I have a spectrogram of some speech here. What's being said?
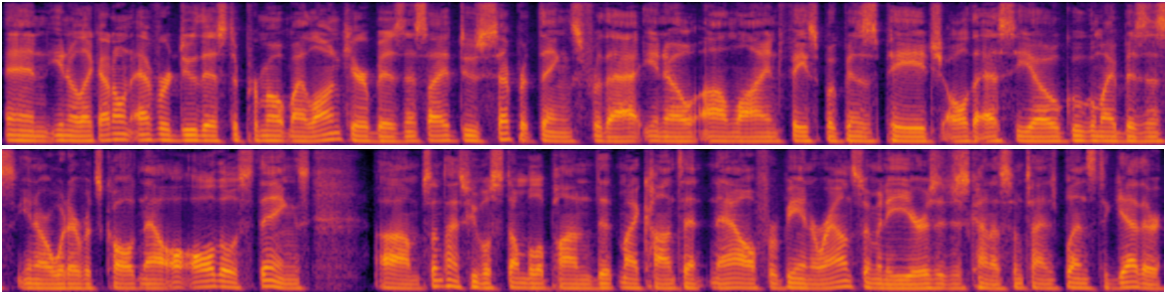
and you know like i don't ever do this to promote my lawn care business. I do separate things for that you know online facebook business page all the seo google my business you know or whatever it's called now all, all those things um, sometimes people stumble upon my content now for being around so many years. It just kind of sometimes blends together.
